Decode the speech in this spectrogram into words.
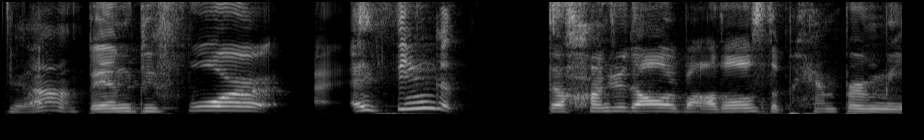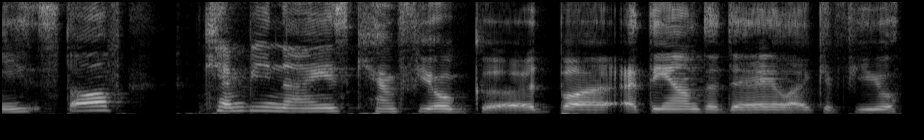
yeah, and before, I think the hundred dollar bottles, the Pamper Me stuff can be nice, can feel good, but at the end of the day, like if you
